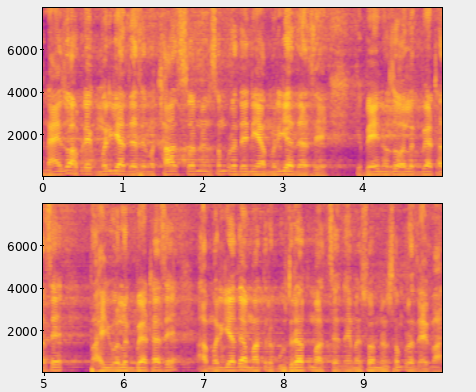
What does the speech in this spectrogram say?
અને આ જો આપણે એક મર્યાદા છે ખાસ સ્વામી સંપ્રદાયની આ મર્યાદા છે કે બહેનો જો અલગ બેઠા છે, ભાઈઓ અલગ બેઠા છે, આ મર્યાદા માત્ર ગુજરાતમાં જ છે ને એમાં સ્વામી સંપ્રદાયમાં.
